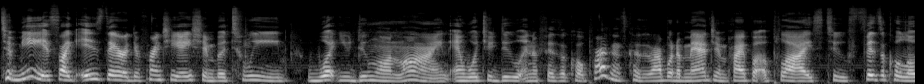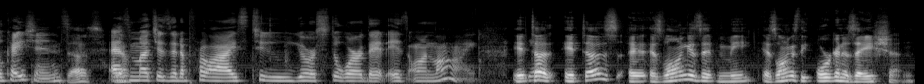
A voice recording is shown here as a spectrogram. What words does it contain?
to me, it's like, is there a differentiation between what you do online and what you do in a physical presence? Because I would imagine PIPA applies to physical locations does, as yeah. much as it applies to your store that is online. It does. It does as long as it meet as long as the organization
